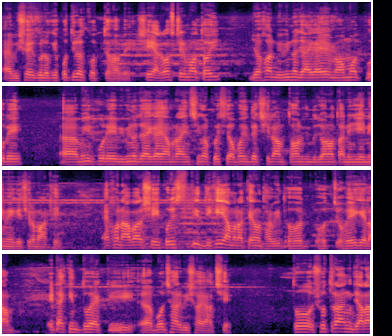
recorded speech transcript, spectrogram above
বিষয়গুলোকে প্রতিরোধ করতে হবে। সেই আগস্টের মতোই যখন বিভিন্ন জায়গায় মোহাম্মদপুরে মিরপুরে বিভিন্ন জায়গায় আমরা আইনশৃঙ্খলা পরিস্থিতি অবনতি দেখছিলাম, তখন কিন্তু জনতা নিজেই নেমে গেছিল মাঠে। এখন আবার সেই পরিস্থিতির দিকেই আমরা কেন ধাবিত হয়ে গেলাম এটা কিন্তু একটি বোঝার বিষয় আছে। তো সুতরাং যারা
